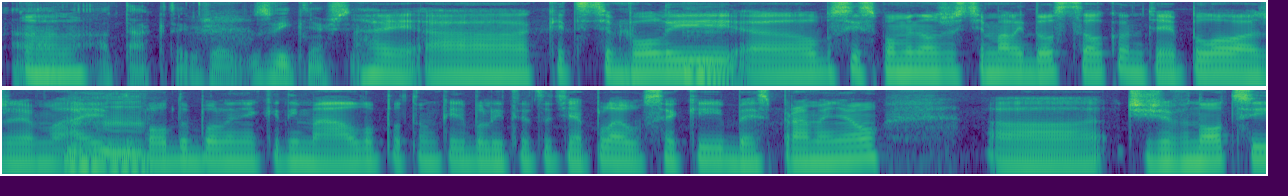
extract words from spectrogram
Áno. a, a tak, takže zvykneš si. Hej, a keď ste boli, mm. lebo si spomínal, že ste mali dosť celkom teplo a že aj mm. vodu boli niekedy málo potom, keď boli tieto teplé úseky bez prameňov. A, čiže v noci,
